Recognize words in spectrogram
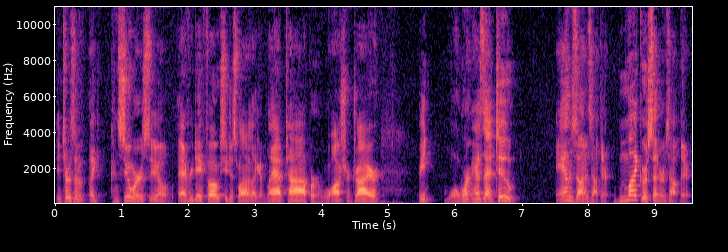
in terms of like consumers, you know, everyday folks who just want like a laptop or a washer and dryer, I mean, Walmart has that too. Amazon is out there. Micro Center is out there.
